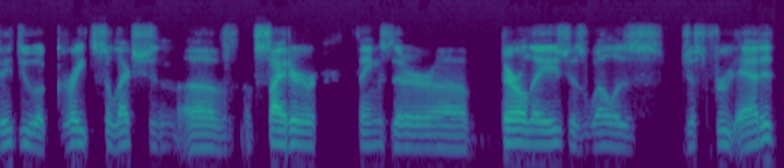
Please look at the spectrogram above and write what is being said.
They do a great selection of, of cider things that are uh, barrel aged as well as just fruit added.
